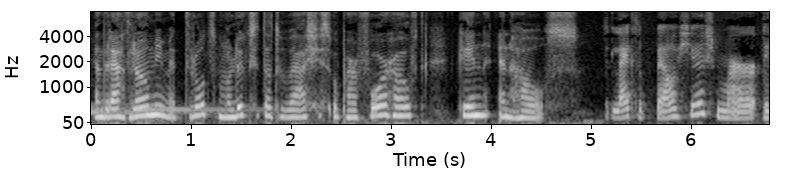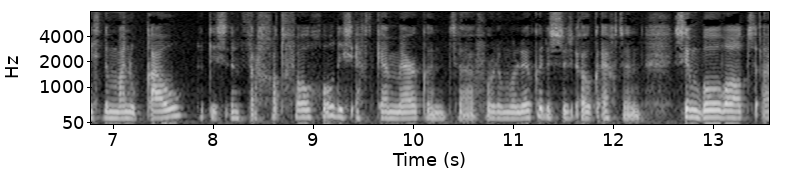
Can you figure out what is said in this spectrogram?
en draagt Romy met trots Molukse tatoeages op haar voorhoofd, kin en hals. Het lijkt op pijltjes, maar het is de manukau. Dat is een fragatvogel. Die is echt kenmerkend uh, voor de Molukken. Dus het is ook echt een symbool wat, uh,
